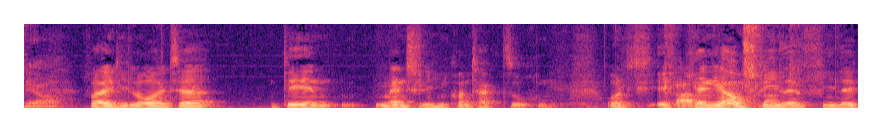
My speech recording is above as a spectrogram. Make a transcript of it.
ja. weil die Leute den menschlichen Kontakt suchen. Und ich kenne ja auch viele, viele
